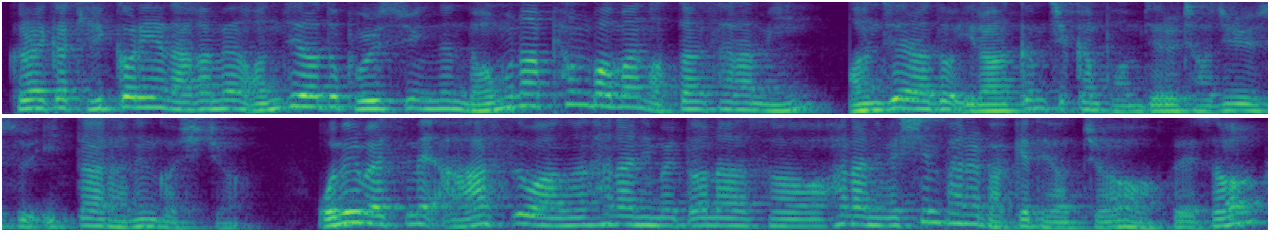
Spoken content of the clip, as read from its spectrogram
그러니까 길거리에 나가면 언제라도 볼 수 있는 너무나 평범한 어떤 사람이 언제라도 이러한 끔찍한 범죄를 저지를 수 있다라는 것이죠. 오늘 말씀에 아하스 왕은 하나님을 떠나서 하나님의 심판을 받게 되었죠. 그래서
